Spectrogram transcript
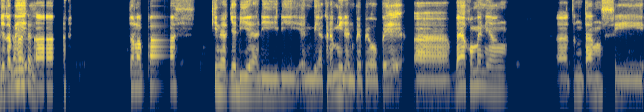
ya, tapi uh, terlepas kinerja dia di di NBA Academy dan PPOP uh, eh, banyak komen yang uh, tentang si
